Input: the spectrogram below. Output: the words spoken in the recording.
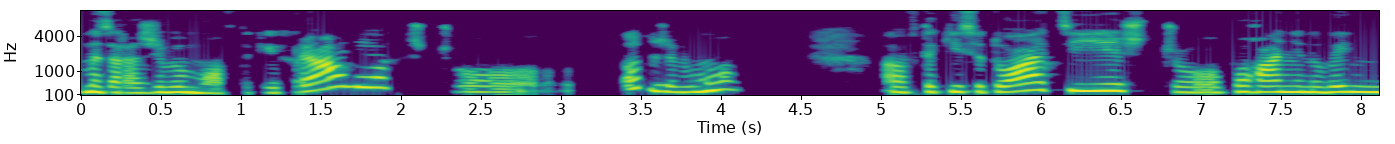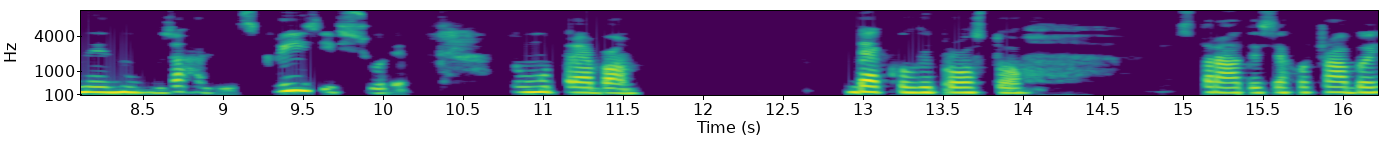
ми зараз живемо в таких реаліях, що от живемо в такій ситуації, що погані новини ну, взагалі скрізь і всюди. Тому треба деколи просто старатися хоча б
